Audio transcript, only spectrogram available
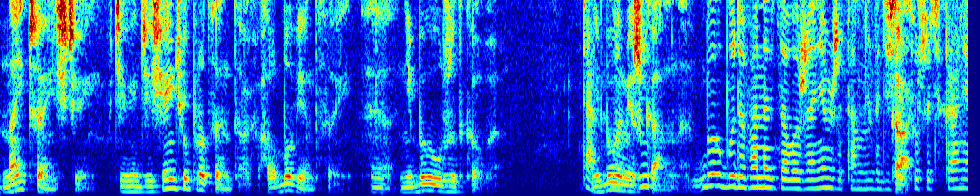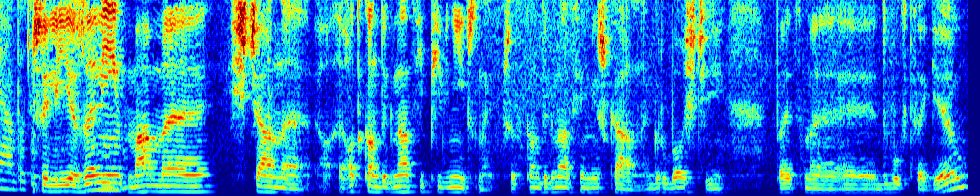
najczęściej w 90% albo więcej e, nie były użytkowe. Tak, nie były mieszkalne. Były budowane z założeniem, że tam będzie się Tak. suszyć prania albo coś. Czyli jeżeli mamy ścianę od kondygnacji piwniczych przez kondygnacje mieszkalne grubości powiedzmy dwóch cegieł,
